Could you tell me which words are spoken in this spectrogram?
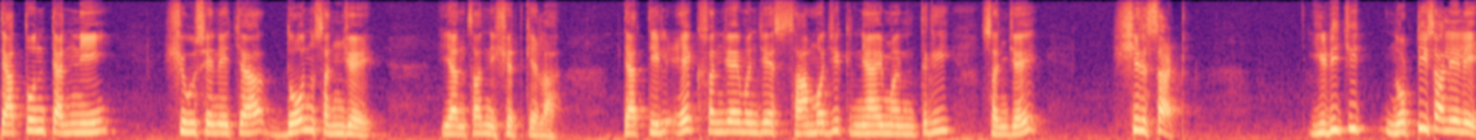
त्यातून त्यांनी शिवसेनेच्या दोन संजय यांचा निषेध केला. त्यातील एक संजय म्हणजे सामाजिक न्यायमंत्री संजय शिरसाट. ईडीची नोटीस आलेले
